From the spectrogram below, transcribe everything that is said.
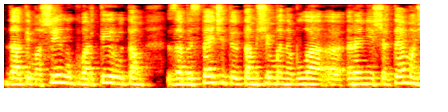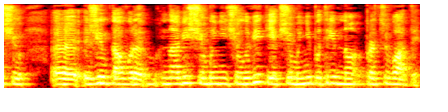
дати машину, квартиру, там забезпечити. Там ще в мене була е, раніше тема, що е, жінка говорить, навіщо мені чоловік, якщо мені потрібно працювати.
